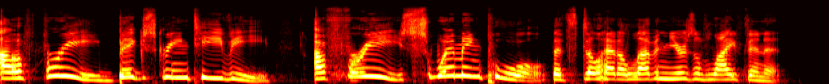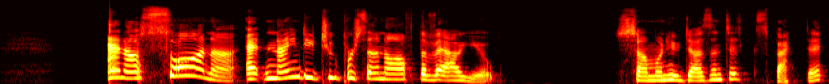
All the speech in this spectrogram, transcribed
a free big screen TV, a free swimming pool that still had 11 years of life in it, and a sauna at 92% off the value? Someone who doesn't expect it,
